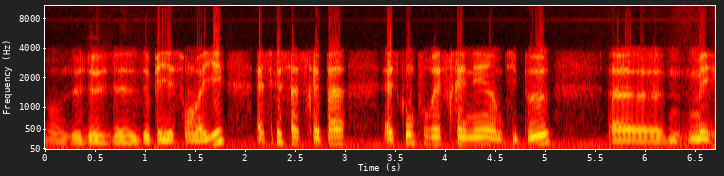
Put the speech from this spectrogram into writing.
de, de payer son loyer? Est-ce que ça serait pas est-ce qu'on pourrait freiner un petit peu euh, mais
